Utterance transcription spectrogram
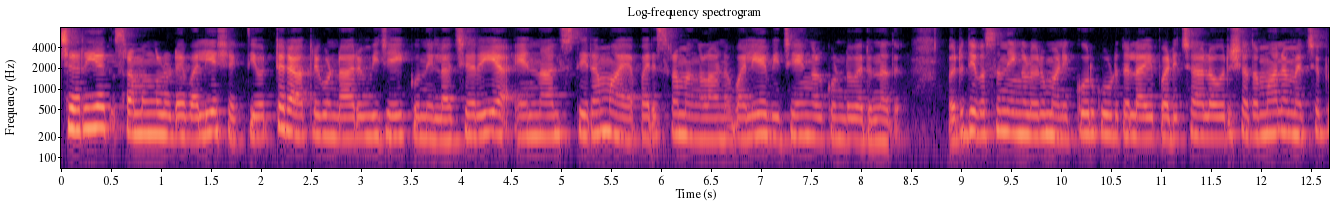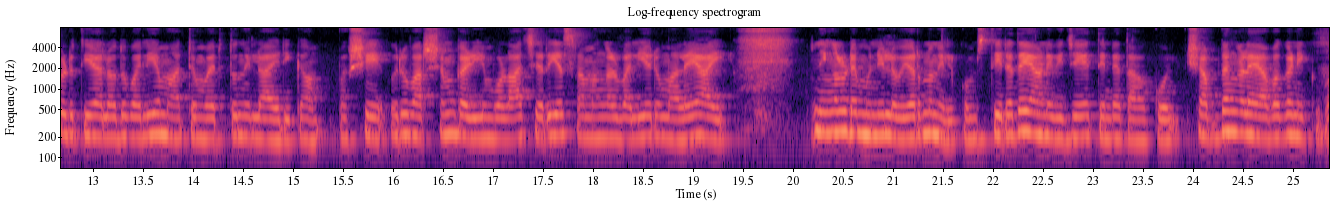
ചെറിയ ശ്രമങ്ങളുടെ വലിയ ശക്തി ഒറ്റ രാത്രി കൊണ്ട് ആരും വിജയിക്കുന്നില്ല. ചെറിയ എന്നാൽ സ്ഥിരമായ പരിശ്രമങ്ങളാണ് വലിയ വിജയങ്ങൾ കൊണ്ടുവരുന്നത്. ഒരു ദിവസം നിങ്ങൾ ഒരു മണിക്കൂർ കൂടുതലായി പഠിച്ചാലോ ഒരു ശതമാനം മെച്ചപ്പെടുത്തിയാലോ അത് വലിയ മാറ്റം വരുത്തുന്നില്ലായിരിക്കാം. പക്ഷേ ഒരു വർഷം കഴിയുമ്പോൾ ആ ചെറിയ ശ്രമങ്ങൾ വലിയൊരു മലയായി നിങ്ങളുടെ മുന്നിൽ ഉയർന്നു നിൽക്കും. സ്ഥിരതയാണ് വിജയത്തിന്റെ താക്കോൽ. ശബ്ദങ്ങളെ അവഗണിക്കുക.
